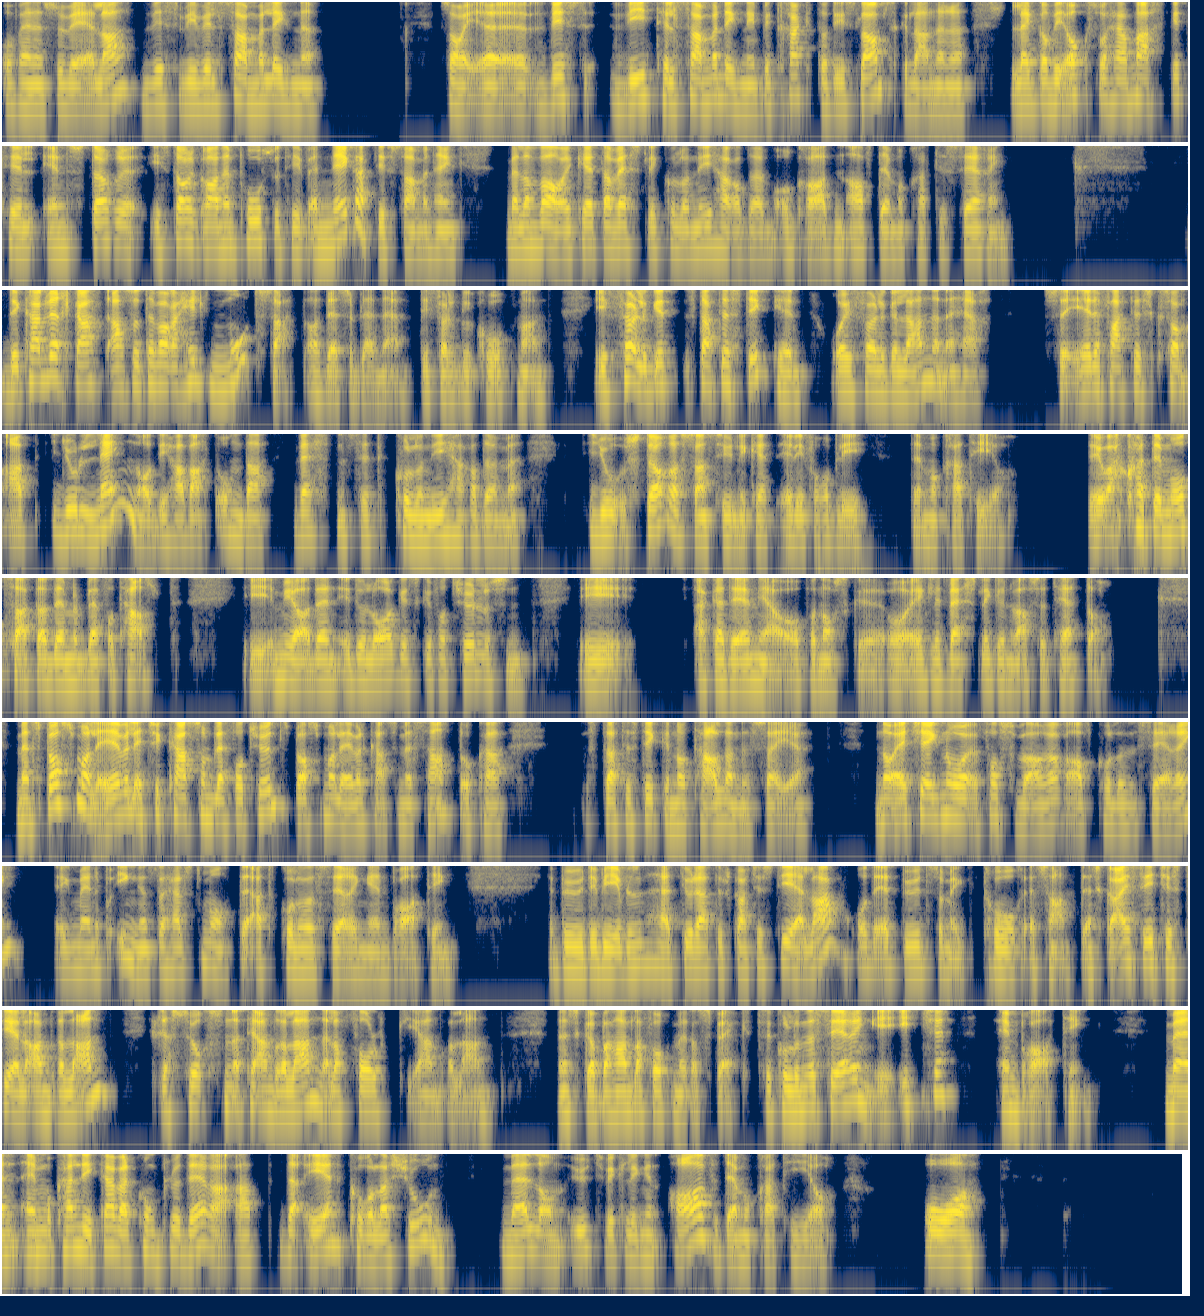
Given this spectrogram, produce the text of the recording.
og Venezuela. Hvis vi vil sammenligne Sorry, eh, hvis vi til sammenligning betrakter de islamske landene, legger vi også her merke til en større, i større grad en positiv enn negativ sammenheng mellom varighet av vestlig koloniherredømme og graden av demokratisering. Det kan virke at, altså, til å helt motsatt av det som ble nevnt, ifølge Coopmann. Ifølge statistikken og ifølge landene her, så er det faktisk sånn at jo lenger de har vært under Vestens koloniherredømme, jo større sannsynlighet er de for å bli demokratier. Det er jo akkurat det motsatte av det vi ble fortalt i mye av den ideologiske forkynnelsen i akademia og på norske og egentlig vestlige universiteter. Men spørsmålet er vel ikke hva som ble forkynt, spørsmålet er vel hva som er sant, og hva statistikken og tallene sier. Nå er ikke jeg noen forsvarer av kolonisering. Jeg mener på ingen som helst måte at kolonisering er en bra ting. Budet i Bibelen heter jo at du skal ikke stjele, og det er et bud som jeg tror er sant. En skal altså ikke stjele andre land, ressursene til andre land eller folk i andre land. Men en skal behandle folk med respekt. Så kolonisering er ikke en bra ting. Men en kan likevel konkludere at det er en korrelasjon mellom utviklingen av demokratier og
